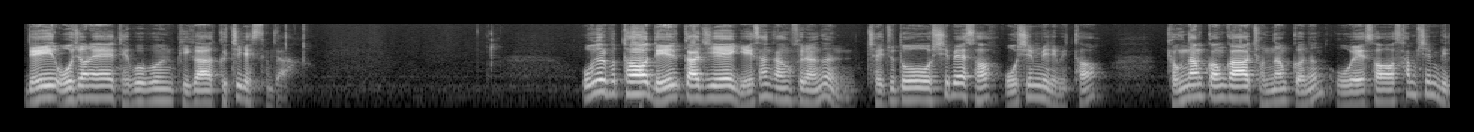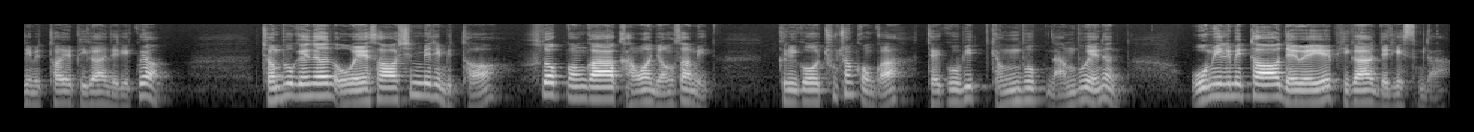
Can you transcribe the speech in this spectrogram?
내일 오전에 대부분 비가 그치겠습니다. 오늘부터 내일까지의 예상 강수량은 제주도 10에서 50mm, 경남권과 전남권은 5에서 30mm의 비가 내리고요. 전북에는 5에서 10mm, 수도권과 강원 영서 및 그리고 충청권과 대구 및 경북 남부에는 5mm 내외의 비가 내리겠습니다.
